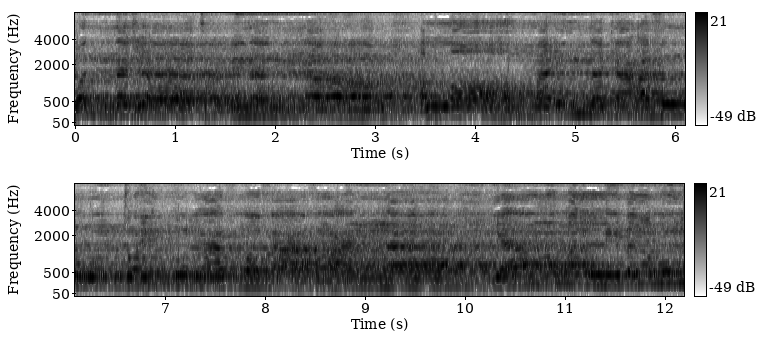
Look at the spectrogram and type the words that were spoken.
والنجاة من النار. اللهم إنك عفو تحب العفو فاعف عنا. يا مقلب القلوب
